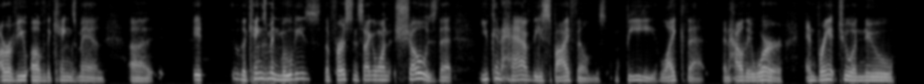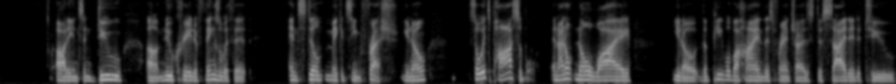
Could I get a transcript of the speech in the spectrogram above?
our review of The King's Man, uh it the Kingsman movies, the first and second one, shows that you can have these spy films be like that and how they were and bring it to a new audience and do um, new creative things with it and still make it seem fresh, you know? So it's possible. And I don't know why, you know the people behind this franchise decided to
